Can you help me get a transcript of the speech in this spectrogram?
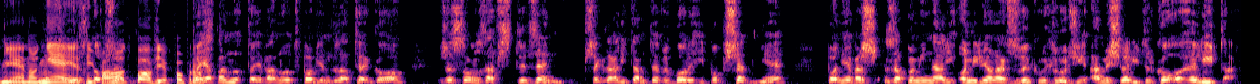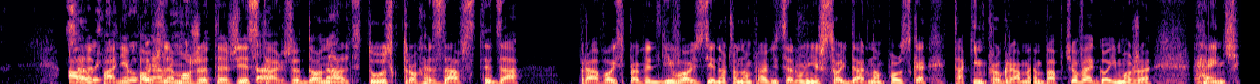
Nie, no nie przecież jest, niech Pan odpowie po To ja, prostu. panu, to ja panu odpowiem, dlatego, że są zawstydzeni. Przegrali tam te wybory i poprzednie, ponieważ zapominali o milionach zwykłych ludzi, a myśleli tylko o elitach. Całe Ale Panie pośle, może też jest tak, Tak, że Donald Tusk trochę zawstydza Prawo i Sprawiedliwość, Zjednoczoną Prawicę, również Solidarną Polskę takim programem babciowego i może chęć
